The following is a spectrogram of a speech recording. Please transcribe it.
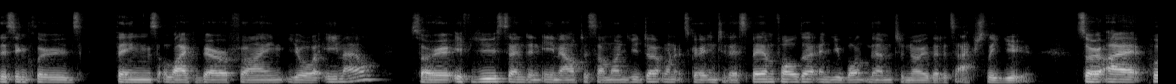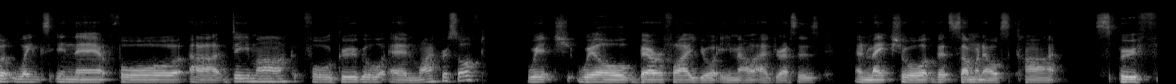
This includes things like verifying your email. So if you send an email to someone, you don't want it to go into their spam folder and you want them to know that it's actually you. So I put links in there for uh, DMARC, for Google and Microsoft, which will verify your email addresses and make sure that someone else can't spoof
